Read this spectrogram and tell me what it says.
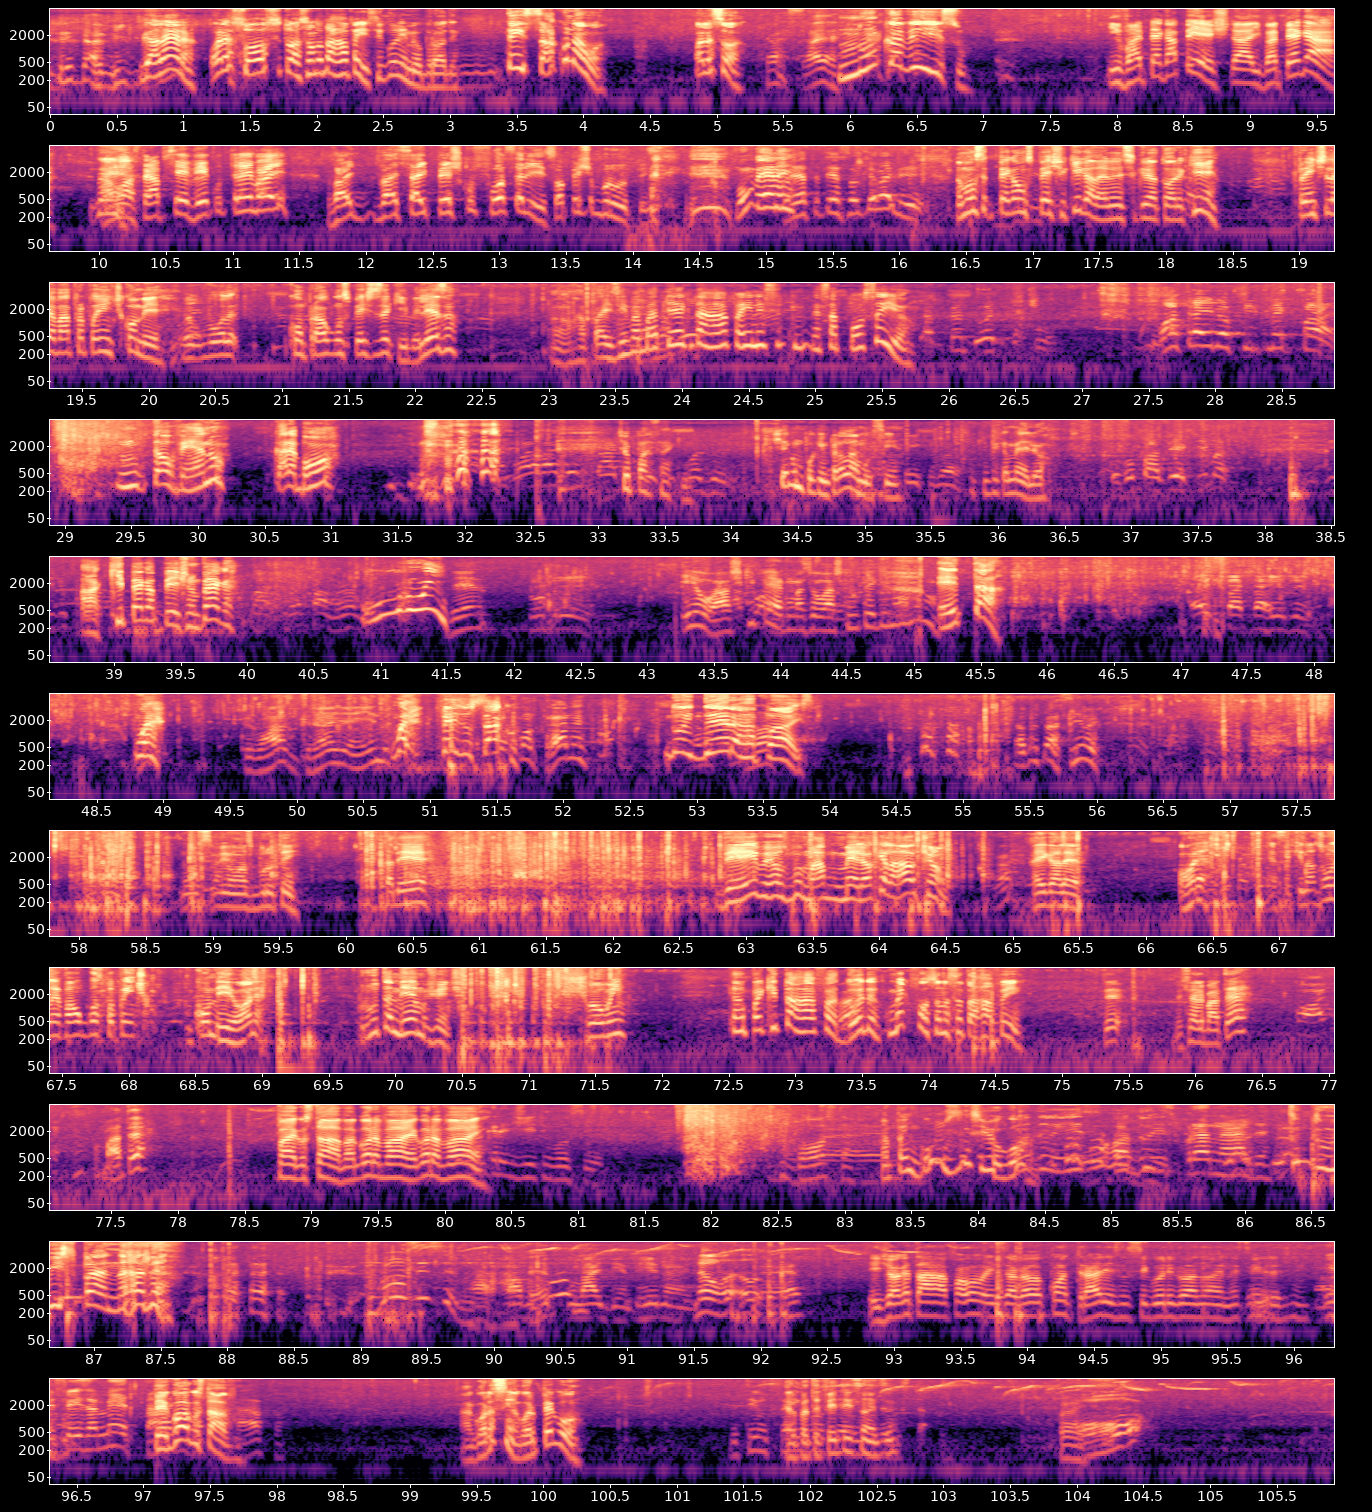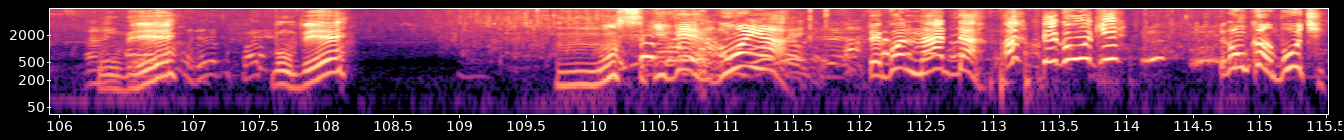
30 vídeos. Galera, olha só a situação da tarrafa aí. Segura aí, meu brother. Tem saco não, ó. Olha só. Saia. Nunca vi isso. E vai pegar peixe, tá? E vai pegar. Vai É. mostrar pra você ver que o trem vai, vai, vai sair peixe com força ali, só peixe bruto. hein? Vamos ver, né? Presta atenção que você vai ver. Nós vamos pegar uns peixes aqui, galera, nesse criatório aqui, pra gente levar pra, pra gente comer. Eu vou comprar alguns peixes aqui, beleza? Ó, o rapazinho vai bater aqui da Rafa aí nesse, nessa poça aí, ó. Mostra aí, meu filho, como é que faz. Hum, tô vendo. O cara é bom. Deixa eu passar aqui. Chega um pouquinho pra lá, mocinha. Aqui fica melhor. Eu vou fazer aqui, mas Aqui pega peixe, não pega? Ui. Eu acho que pego, mas eu acho que não peguei nada não. Eita. olha esse saco da rede aí. Ué, Pegou umas grandes ainda. ué, fez o saco. Né? Doideira, rapaz. Abre pra cima. Vamos ver umas brutas aí. Cadê? Veio, veio uns melhor que lá, ô Tião. Aí, galera. Olha, essa aqui nós vamos levar algumas pra gente comer, olha. Bruta mesmo, gente. Show, hein? Rapaz, que tarrafa doida. Como é que funciona essa tarrafa aí? Te- Deixa ele bater? Pode. Bater? Vai, Gustavo, agora vai, agora vai. acredito em você. Que bosta. Rapaz, igualzinho você jogou. Tudo isso, tudo isso pra nada. Tudo isso pra nada. Lá dentro, ri não. Eu- eu- Ele joga tarrafa, ele joga ao contrário, eles não seguram igual nós, né? Segura assim. ele fez a metade. Pegou, Gustavo? Agora sim, agora pegou. Eu tenho fé Era em pra ter feito isso antes, né? Vamos ver. Vamos ver. Nossa, que vergonha! Pegou nada! Ah, pegou um aqui! Pegou um cambute!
